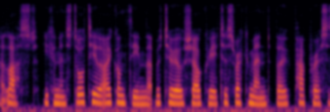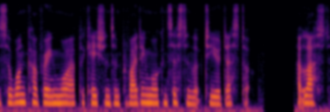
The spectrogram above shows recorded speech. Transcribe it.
At last, you can install Tela icon theme that Material Shell creators recommend, though Papirus is the one covering more applications and providing more consistent look to your desktop. At last,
